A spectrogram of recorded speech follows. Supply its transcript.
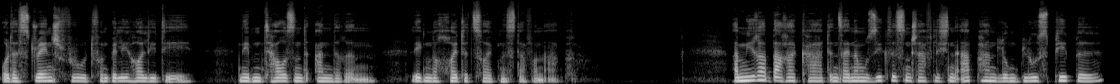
oder Strange Fruit von Billie Holiday, neben tausend anderen, legen noch heute Zeugnis davon ab. Amira Barakat in seiner musikwissenschaftlichen Abhandlung Blues People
